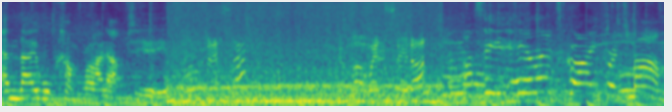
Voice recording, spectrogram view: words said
and they will come right up to you. Got my wetsuit on. I see here it's crying for its mum.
